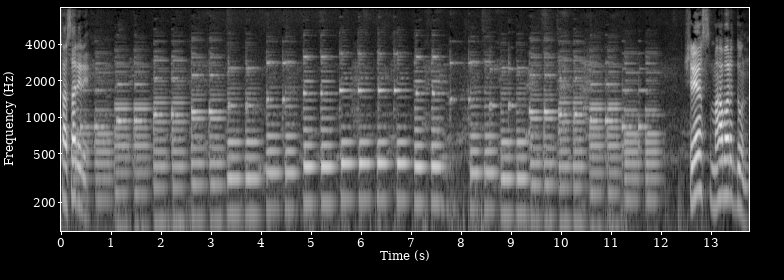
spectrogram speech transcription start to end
सासारे रे. श्रेयस महाभारत दोन.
